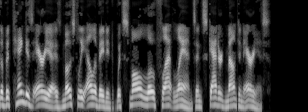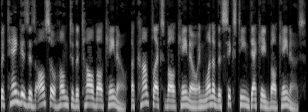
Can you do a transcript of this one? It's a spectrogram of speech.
The Batangas area is mostly elevated, with small low flat lands and scattered mountain areas. Batangas is also home to the Taal volcano, a complex volcano and one of the 16-decade volcanoes.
